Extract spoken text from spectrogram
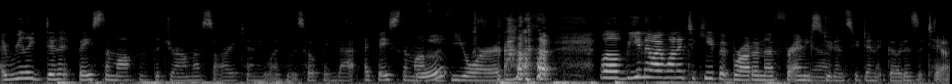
I really didn't base them off of the drama. Sorry to anyone who was hoping that. I based them off of your. well, you know, I wanted to keep it broad enough for any Yeah. students who didn't go to Zeteo. Yeah.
